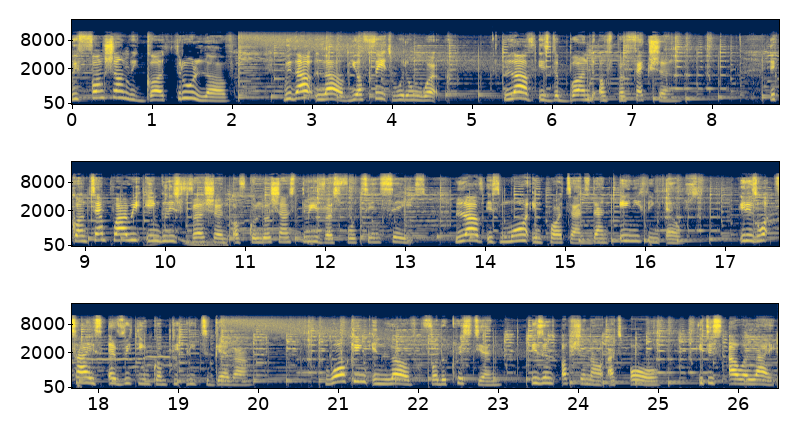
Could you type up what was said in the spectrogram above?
We function with God through love. Without love, your faith wouldn't work. Love is the bond of perfection. The contemporary English version of Colossians 3, verse 14 says, Love is more important than anything else. It is what ties everything completely together. Walking in love for the Christian isn't optional at all, it is our life.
